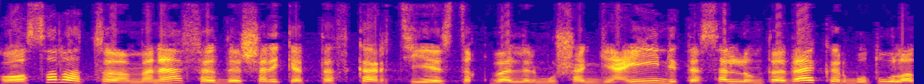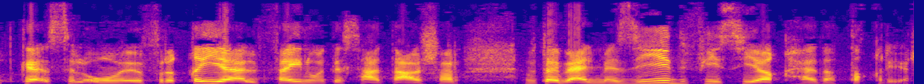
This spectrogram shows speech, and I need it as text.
واصلت منافذ شركة تذكرتي استقبال المشجعين لتسلم تذاكر بطولة كأس الأمم الإفريقية 2019 نتابع المزيد في سياق هذا التقرير.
